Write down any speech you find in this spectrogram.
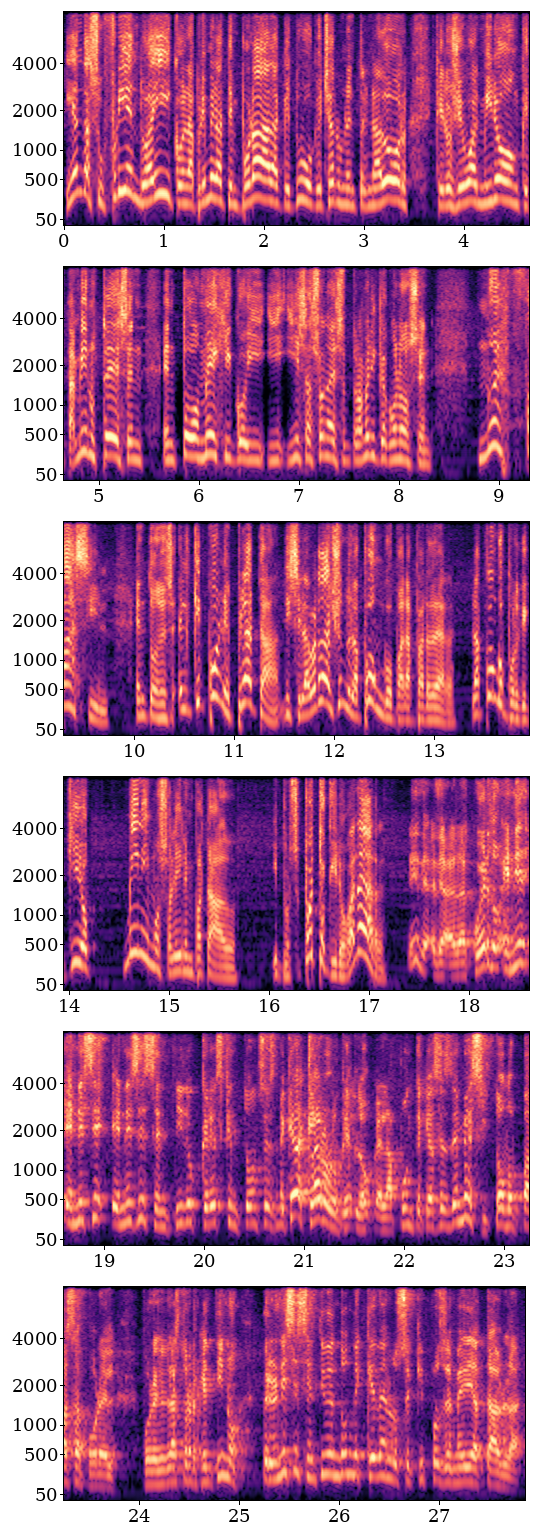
Y anda sufriendo ahí con la primera temporada que tuvo que echar un entrenador, que lo llevó al Mirón, que también ustedes en, en todo México y, y, esa zona de Centroamérica conocen. No es fácil. Entonces, el que pone plata dice: La verdad, yo no la pongo para perder. La pongo porque quiero mínimo salir empatado. Y por supuesto quiero ganar. de, acuerdo. En, ese, en ese sentido, ¿crees que entonces, me queda claro lo que, el apunte que haces de Messi, todo pasa por el, por el astro argentino, pero en ese sentido, ¿en dónde quedan los equipos de media tabla?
